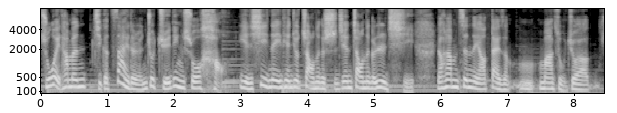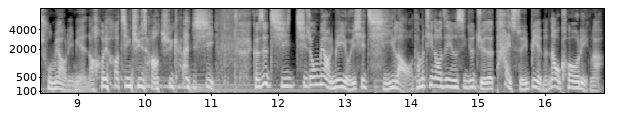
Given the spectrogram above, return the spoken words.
主委他们几个在的人就决定说，好，演戏那一天就照那个时间，照那个日期，然后他们真的要带着妈祖就要出庙里面，然后要进剧场去看戏。可是其其中庙里面有一些耆老，他们听到这件事情就觉得太随便了，那我扣零了，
